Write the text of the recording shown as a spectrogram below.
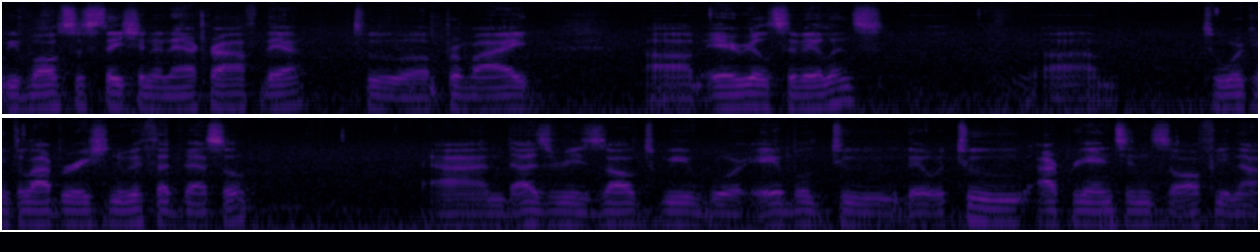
we've also stationed an aircraft there to uh, provide um, aerial surveillance um, to work in collaboration with that vessel. And as a result, we were able to, there were two apprehensions off Ina,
